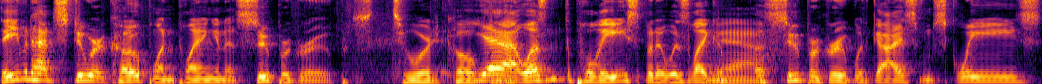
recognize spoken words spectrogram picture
They even had Stewart Copeland playing in a supergroup. Stewart Copeland. Yeah, it wasn't the police, but it was like Yeah. a, a super group with guys from Squeeze,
